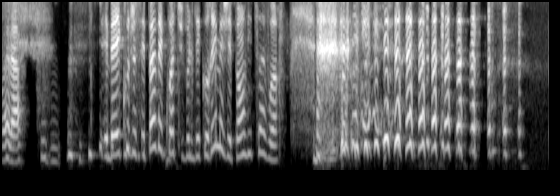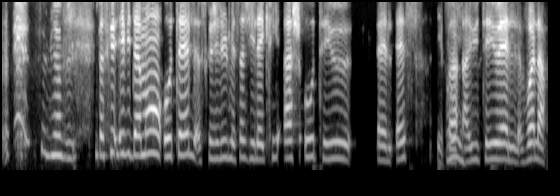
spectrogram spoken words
voilà, Eh ben écoute, je sais pas avec quoi tu veux le décorer, mais j'ai pas envie de savoir. C'est bien dit. Parce que évidemment, hôtel, parce que j'ai lu le message, il a écrit H-O-T-E-L-S et pas A-U-T-E-L. Voilà.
